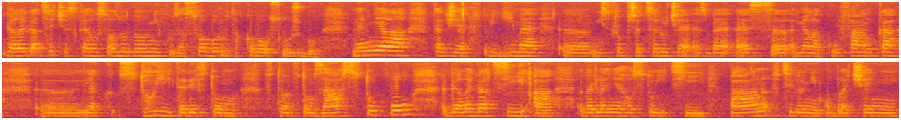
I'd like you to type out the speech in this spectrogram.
delegace Českého svazu bojovníků za svobodu takovou službu neměla, takže vidíme eh, místo předsedu ČSBS Emila Kulfánka, eh, jak stojí tedy v tom, v, tom, v tom zástupu delegací a vedle něho stojící pán v civilním oblečení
